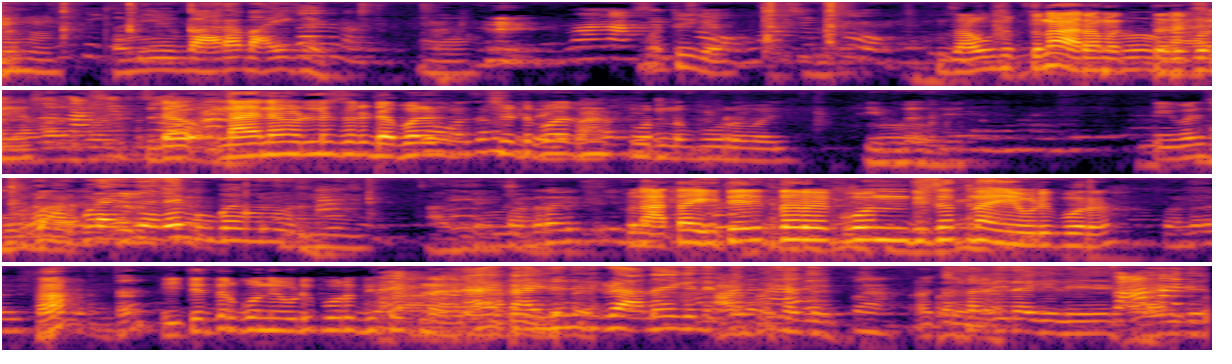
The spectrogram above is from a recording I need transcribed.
हम्म, हम्म. आणि बारा बाईक आहेत. हा. मग ठीक आहे. जाऊ शकतो ना आरामात तरी पण. नाही नाही म्हटलं तरी डबल सीट पण पूर्ण पूर्ण होईल. पण आता इथे तर कोण दिसत नाही एवढी पोरं. हा? इथे तर कोण एवढी पोरं दिसत नाही. नाही काही जण तिकडे आणाय गेले ते प्रसादी. प्रसादीला गेले काही जण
